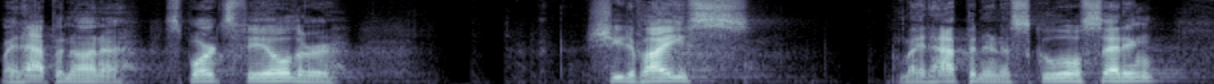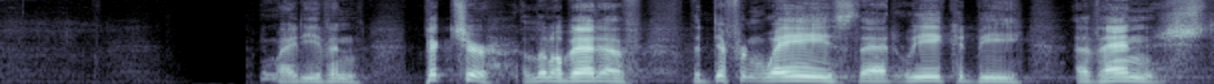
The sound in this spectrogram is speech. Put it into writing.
Might happen on a sports field or sheet of ice. Might happen in a school setting. You might even picture a little bit of the different ways that we could be avenged.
